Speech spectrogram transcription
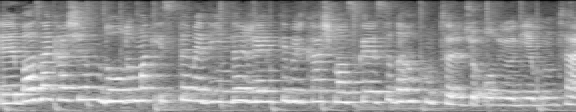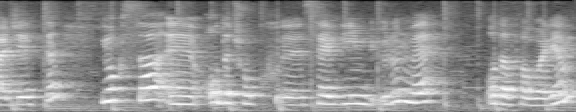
e, bazen kaşlarımı doldurmak istemediğimde renkli bir kaş maskarası daha kurtarıcı oluyor diye bunu tercih ettim. Yoksa e, o da çok e, sevdiğim bir ürün ve o da favorim.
